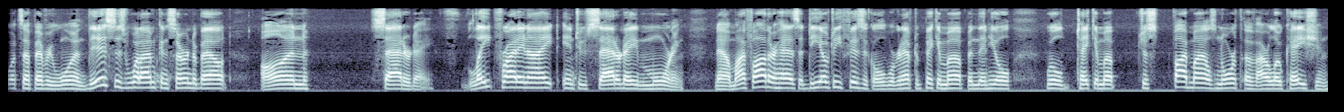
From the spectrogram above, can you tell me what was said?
What's up, everyone? This is what I'm concerned about on Saturday, late Friday night into Saturday morning. Now, my father has a DOT physical. We're gonna have to pick him up, and then he'll we'll take him up just five miles north of our location,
